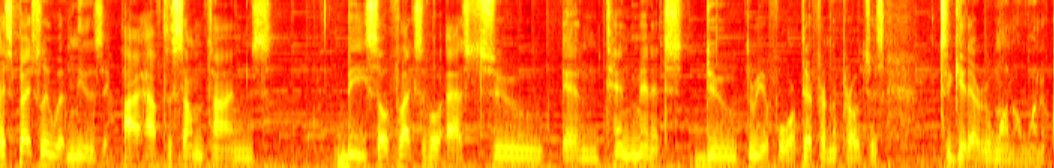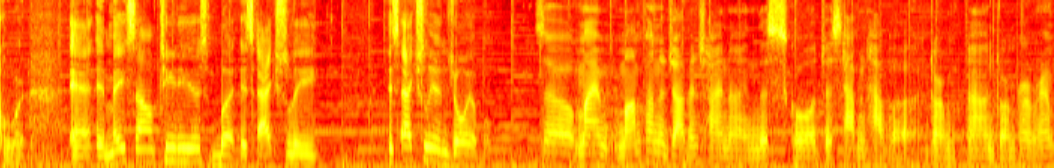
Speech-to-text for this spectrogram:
especially with music. I have to sometimes be so flexible as to, in 10 minutes, do three or four different approaches to get everyone on one accord. And it may sound tedious, but it's actually, it's actually enjoyable. So my mom found a job in China and this school just happened to have a dorm, uh, dorm program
